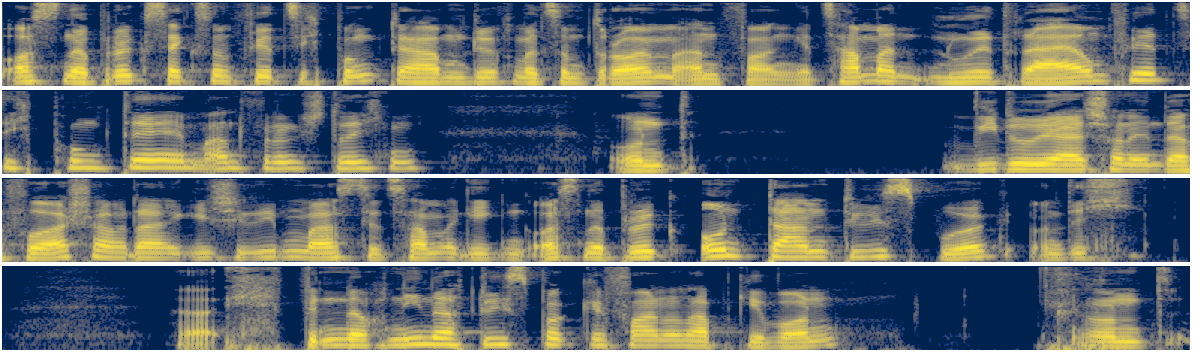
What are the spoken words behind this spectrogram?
Osnabrück 46 Punkte haben, dürfen wir zum Träumen anfangen. Jetzt haben wir nur 43 Punkte im Anführungsstrichen. Und wie du ja schon in der Vorschau da geschrieben hast, jetzt haben wir gegen Osnabrück und dann Duisburg und ich, ja, ich bin noch nie nach Duisburg gefahren und habe gewonnen. Und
